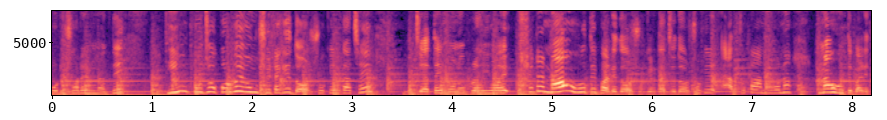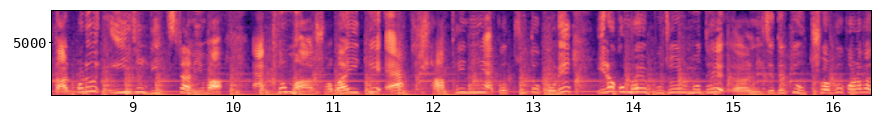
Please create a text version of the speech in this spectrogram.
পরিসরের মধ্যে থিম পুজো করব এবং সেটাকে দর্শকের কাছে যাতে মনোগ্রাহী হয়, সেটা নাও হতে পারে দর্শকের কাছে। দর্শকের এতটা আনাগোনা নাও হতে পারে। তারপরেও এই যে রিক্সটা নেওয়া, একদম সবাইকে একসাথে নিয়ে একত্রিত করে এরকমভাবে পুজোর মধ্যে নিজেদেরকে উৎসর্গ করা বা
